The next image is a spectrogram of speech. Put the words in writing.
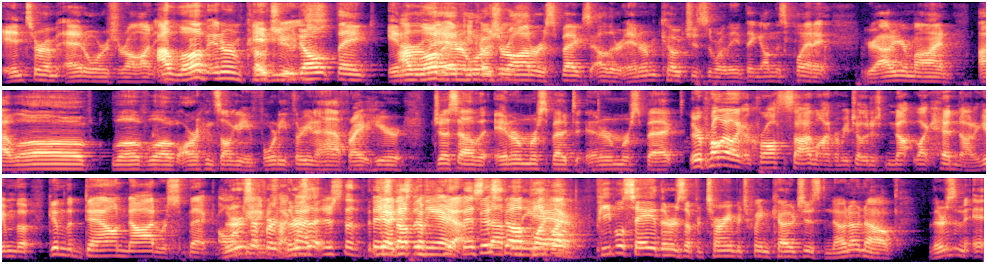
interim Ed Orgeron. I love interim coaches. If you don't think interim love Ed interim coaches. Orgeron respects other interim coaches more than anything on this planet, you're out of your mind. I love, love, love Arkansas getting 43 and a half right here, just out of the interim respect to interim respect. They're probably like across the sideline from each other, just not like head nodding. Give them the give them the down nod respect. All There's a game, fir- just like, there's a- just the fist Yeah, up just in the- the air. yeah, fist, fist up, up, in the like- air. Like people say there's a fraternity between coaches. No, no, no. There's an eh,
